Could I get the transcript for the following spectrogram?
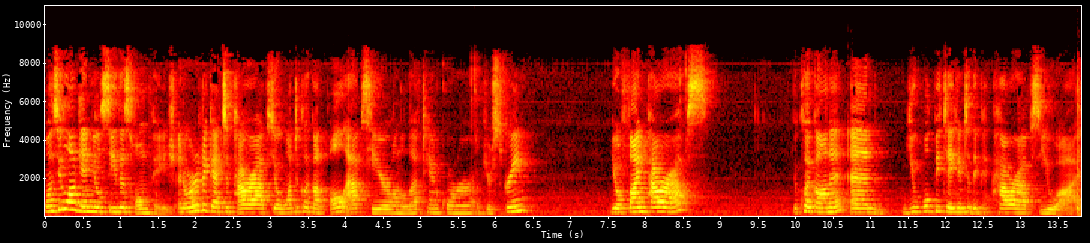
once you log in, you'll see this home page. In order to get to Power Apps, you'll want to click on All Apps here on the left-hand corner of your screen. You'll find Power Apps. You'll click on it, and you will be taken to the Power Apps UI.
